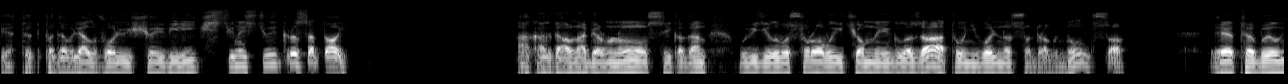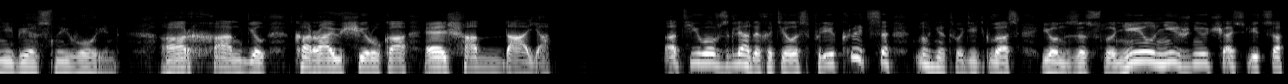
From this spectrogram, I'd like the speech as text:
этот подавлял волю еще и величественностью и красотой. А когда он обернулся, и Каган увидел его суровые темные глаза, то невольно содрогнулся. Это был небесный воин, архангел, карающий рука Эль-Шаддая. От его взгляда хотелось прикрыться, но не отводить глаз, и он заслонил нижнюю часть лица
